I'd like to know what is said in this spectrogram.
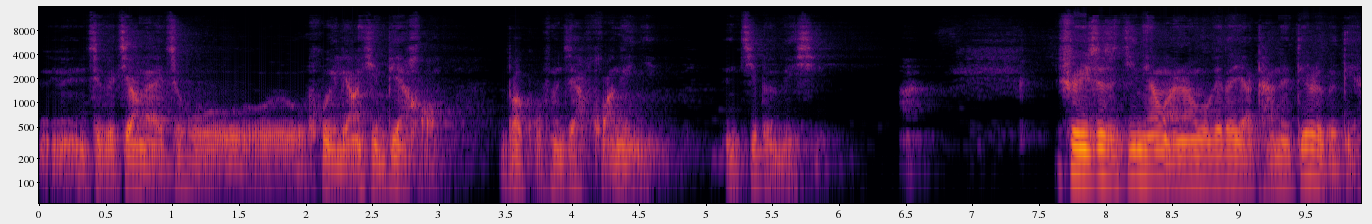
嗯，这个将来之后会良心变好，把股份再还给你，基本没戏啊。所以这是今天晚上我给大家谈的第二个点。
